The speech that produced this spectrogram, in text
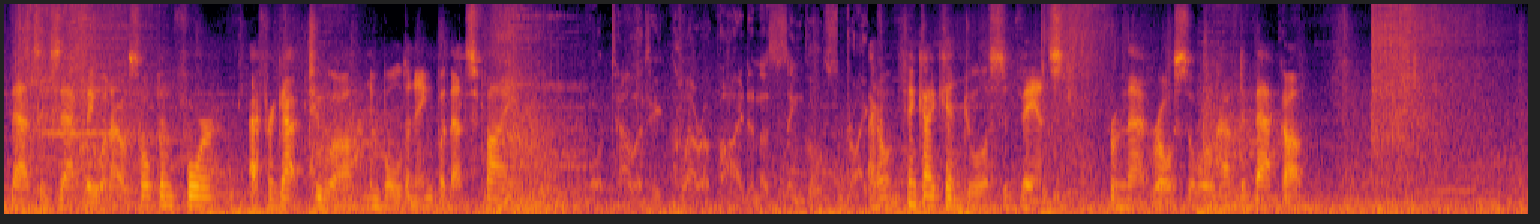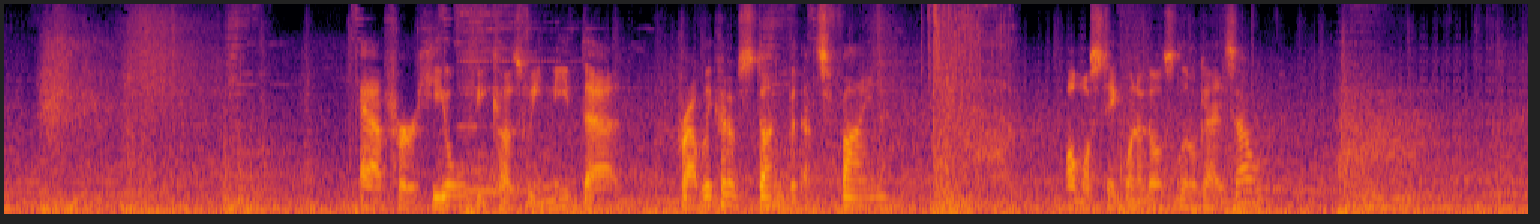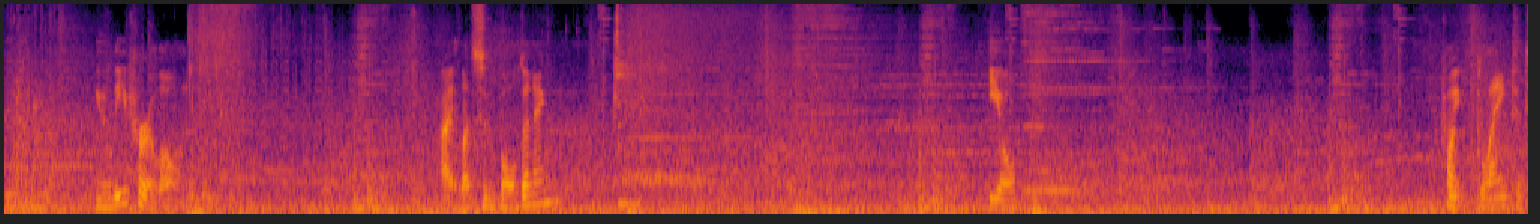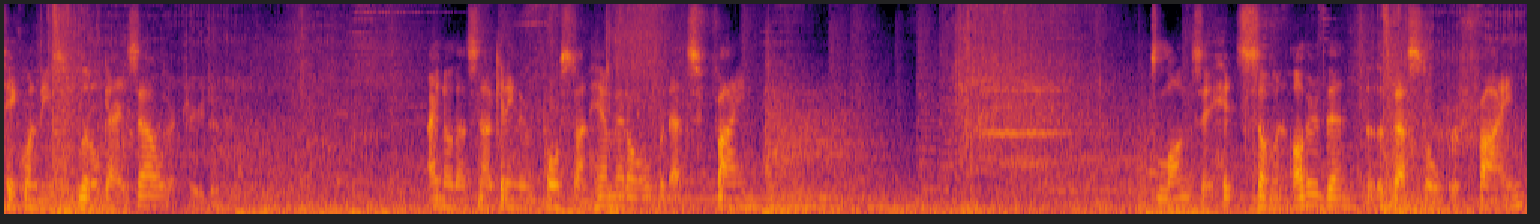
That's exactly what I was hoping for. I forgot to uh, emboldening, but that's fine. Mortality clarified in a single strike. I don't think I can duelist advanced from that row, so we'll have to back up. Have her heal because we need that. Probably could have stunned, but that's fine. Almost take one of those little guys out. You leave her alone. Alright, let's emboldening. Heal. Point blank to take one of these little guys out. I know that's not getting the post on him at all, but that's fine. As long as it hits someone other than the Vestal, we're fine.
